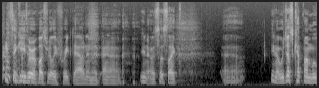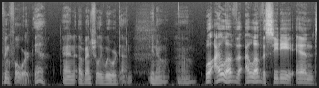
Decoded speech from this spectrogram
I don't think either of us really freaked out, and it, uh, you know, it's just like, uh, you know, we just kept on moving forward, yeah. and eventually we were done. You know, um, Well, I love the I love the CD, and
